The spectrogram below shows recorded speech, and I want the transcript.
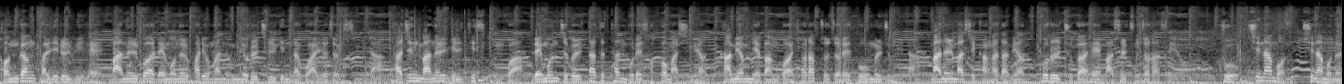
건강 관리를 위해 마늘과 레몬을 활용한 음료를 즐긴다고 알려져 있습니다. 다진 마늘 1티스푼과 레몬즙을 따뜻한 물에 섞어 마시면 감염 예방과 혈압 조절에 도움을 줍니다. 마늘 맛이 강하다면 꿀을 추가해 맛을 조절하세요. 9. 시나몬. 시나몬은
